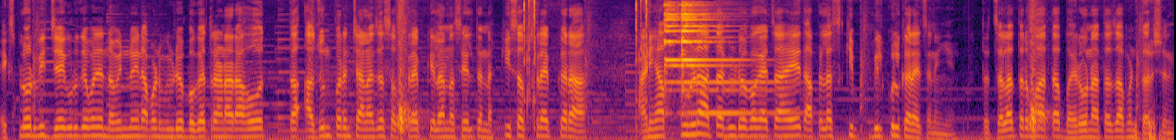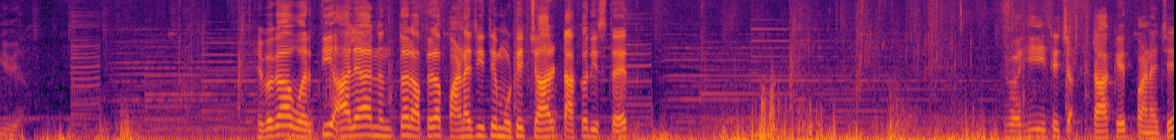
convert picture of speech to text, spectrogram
एक्सप्लोर विथ जय गुरुदेवमध्ये नवीन नवीन आपण व्हिडिओ बघत राहणार आहोत. तर अजूनपर्यंत चॅनल जर सबस्क्राईब केला नसेल तर नक्की सबस्क्राईब करा. आणि हा पूर्ण आता व्हिडिओ बघायचा आहे आपल्याला स्किप बिलकुल करायचं नाही आहे तर चला तर मग आता भैरवनाथाचं आपण दर्शन घेऊया. हे बघा वरती आल्यानंतर आपल्याला पाण्याची इथे मोठे चार टाकं दिसत आहेत ही इथे चा- टाक आहेत पाण्याचे.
